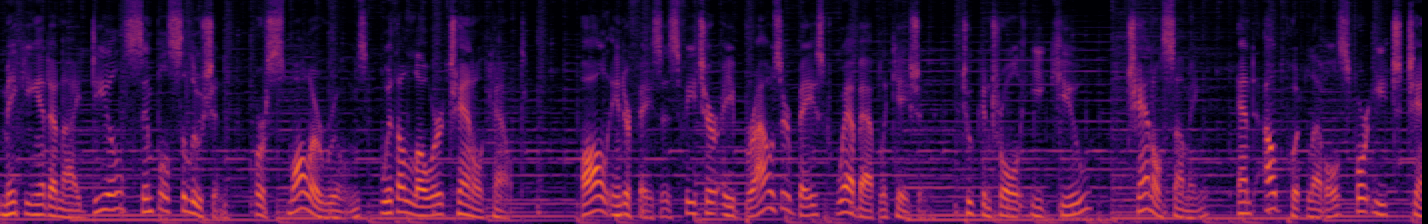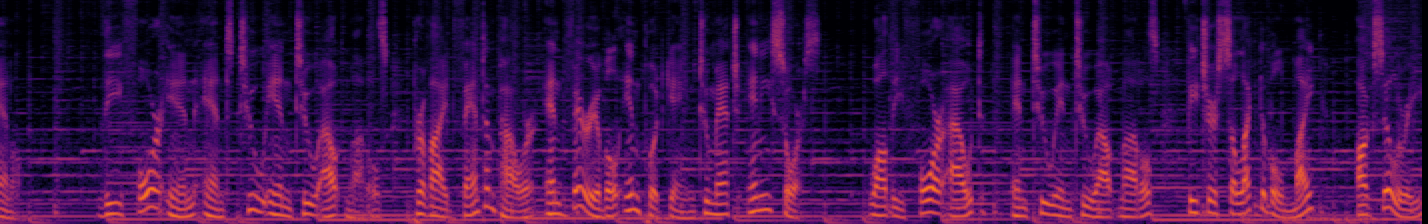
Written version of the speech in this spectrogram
making it an ideal, simple solution for smaller rooms with a lower channel count. All interfaces feature a browser-based web application to control EQ, channel summing, and output levels for each channel. The 4-in and 2-in 2-out models provide phantom power and variable input gain to match any source, while the 4-out and 2-in 2-out models feature selectable mic, auxiliary,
